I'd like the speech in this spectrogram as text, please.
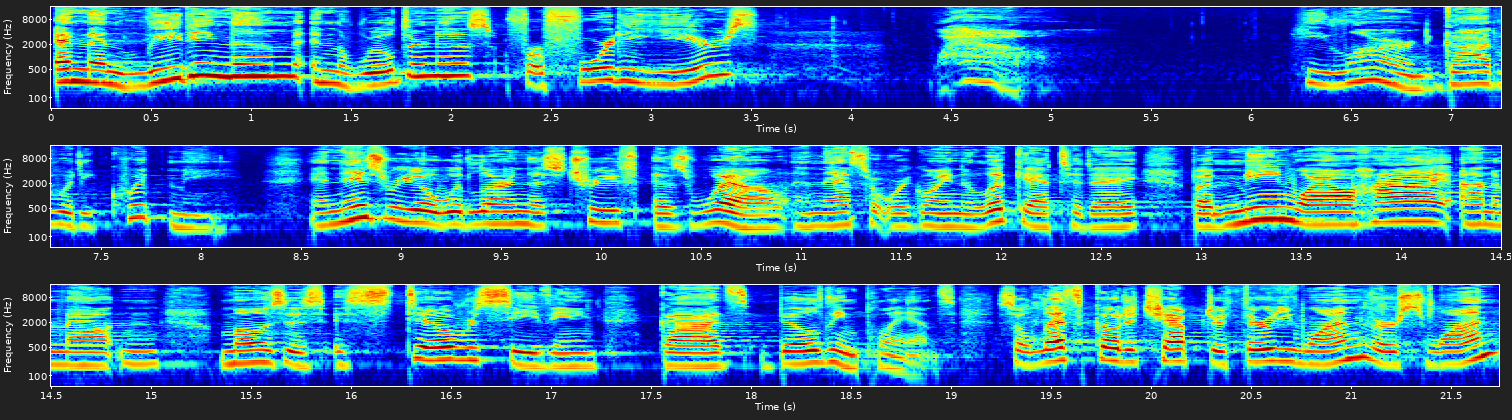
and then leading them in the wilderness for 40 years? Wow. He learned God would equip me and Israel would learn this truth as well, and that's what we're going to look at today. But meanwhile, high on a mountain, Moses is still receiving God's building plans. So let's go to chapter 31, verse 1.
